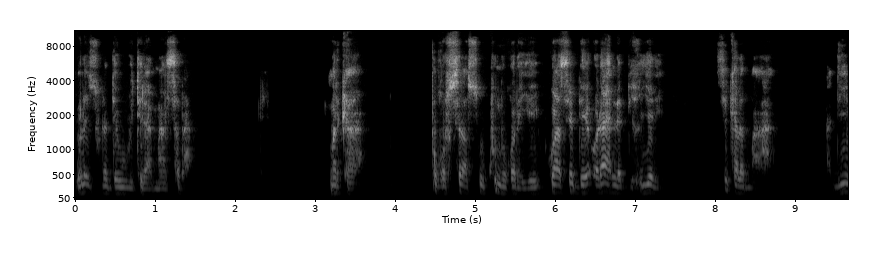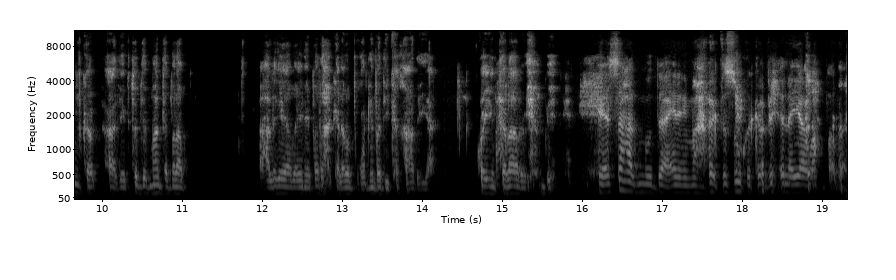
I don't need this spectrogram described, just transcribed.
culeyskuna dee wuu dilaa maansada marka boqor sidaasuu ku noqonayay waase dee odhaah la bixiyadi si kale ma aha haddii imka adeegto dee maanta malab waxaa laga yaabaa inay badaha kaleba boqornimadii ka qaadayaan heesahaad moodaa inay maaragta suuqa ka bixinayaan wax badan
